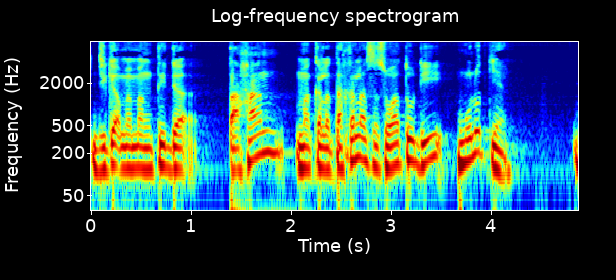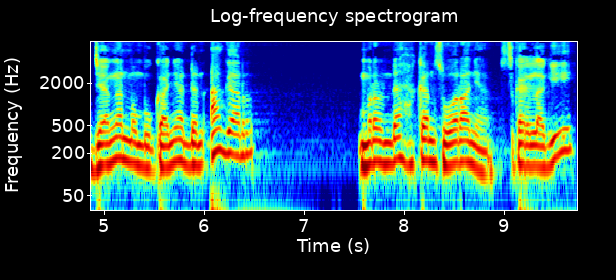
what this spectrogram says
Jika memang tidak tahan maka letakkanlah sesuatu di mulutnya. Jangan membukanya dan agar merendahkan suaranya. Sekali lagi,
